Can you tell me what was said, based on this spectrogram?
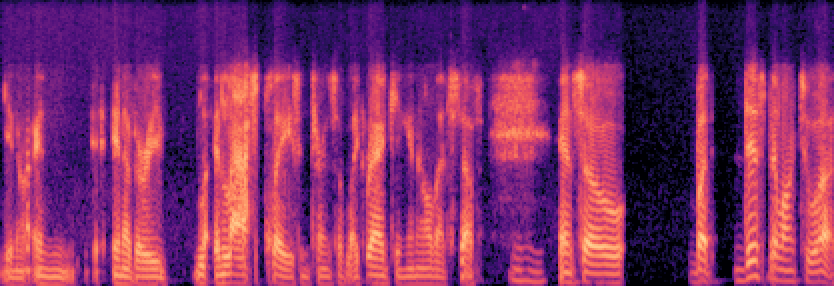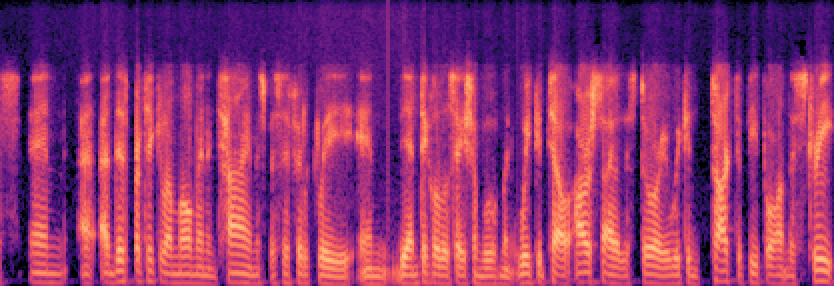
you know in in a very in last place in terms of like ranking and all that stuff. Mm-hmm. And so, but this belonged to us, and at, at, this particular moment in time, specifically in the anti-globalization movement, we could tell our side of the story. We could talk to people on the street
